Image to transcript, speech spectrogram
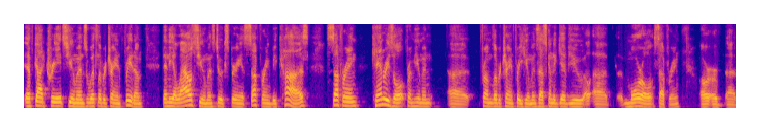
if God creates humans with libertarian freedom, then He allows humans to experience suffering because suffering can result from human uh, from libertarian free humans. That's going to give you uh, moral suffering, or, or uh,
